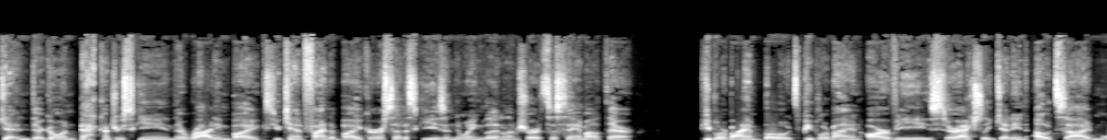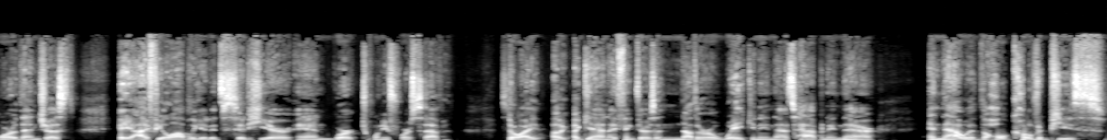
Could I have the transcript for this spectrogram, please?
getting, they're going backcountry skiing. They're riding bikes. You can't find a bike or a set of skis in New England. And I'm sure it's the same out there. People are buying boats. People are buying RVs. They're actually getting outside more than just, hey, I feel obligated to sit here and work 24 7. So I, again, I think there's another awakening that's happening there and now with the whole COVID piece,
